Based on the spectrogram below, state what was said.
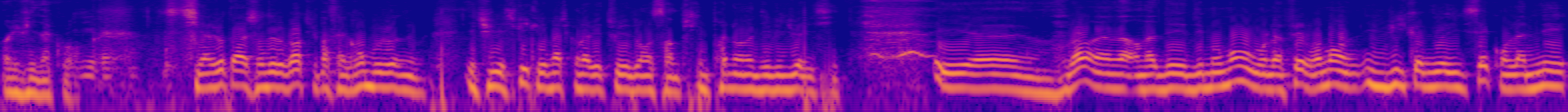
Olivier D'accord. Si un jour tu as la chance de le voir, tu passes un grand boulot. Et tu lui expliques les matchs qu'on avait tous les deux ensemble, parce qu'ils me prennent en individuel ici. Et euh, on a, des, moments où on a fait vraiment une ville comme Noisy-le-Sec, on l'a amené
